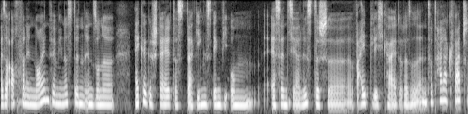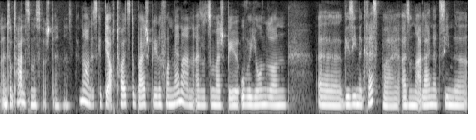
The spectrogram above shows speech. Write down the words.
also auch von den neuen Feministinnen in so eine Ecke gestellt, dass da ging es irgendwie um essentialistische Weiblichkeit oder so. Ein totaler Quatsch, ein totales Missverständnis. Genau, und es gibt ja auch tollste Beispiele von Männern, also zum Beispiel Uwe Jonsson, äh, Gesine Krespal, also eine alleinerziehende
